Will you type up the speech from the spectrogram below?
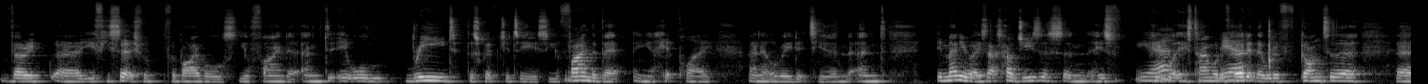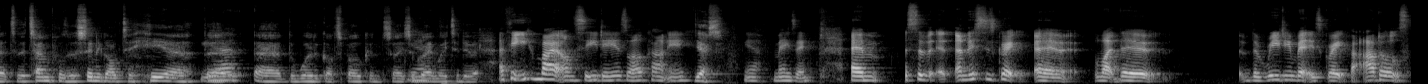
very. Uh, if you search for, for Bibles, you'll find it, and it will read the scripture to you. So you'll find the bit, and you hit play, and it'll read it to you. And and in many ways, that's how Jesus and his Yeah. people at his time would have Yeah. heard it. They would have gone to the uh, to the temple, to the synagogue, to hear the uh, the word of God spoken. So it's a great way to do it. I think you can buy it on CD as well, can't you? Yes. Yeah, amazing. Um, so th- and this is great. Uh, like the the reading bit is great for adults,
